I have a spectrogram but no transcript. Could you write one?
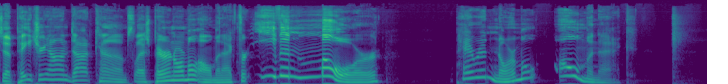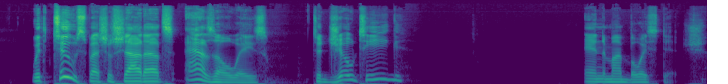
to patreon.com slash paranormal almanac for even more Paranormal Almanac. With two special shout outs, as always, to Joe Teague and to my boy Stitch.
